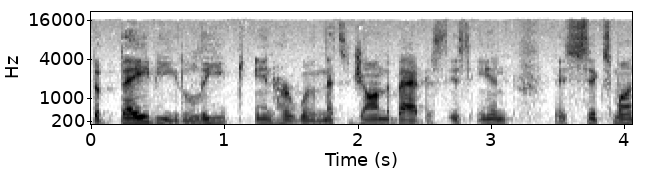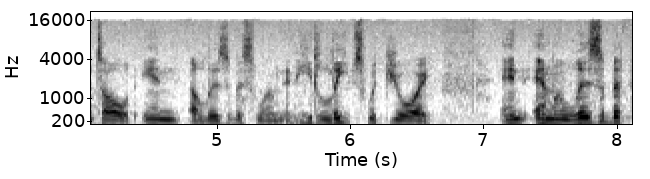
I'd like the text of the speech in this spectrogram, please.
the baby leaped in her womb. That's John the Baptist, is in is six months old in Elizabeth's womb, and he leaps with joy. And, and Elizabeth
